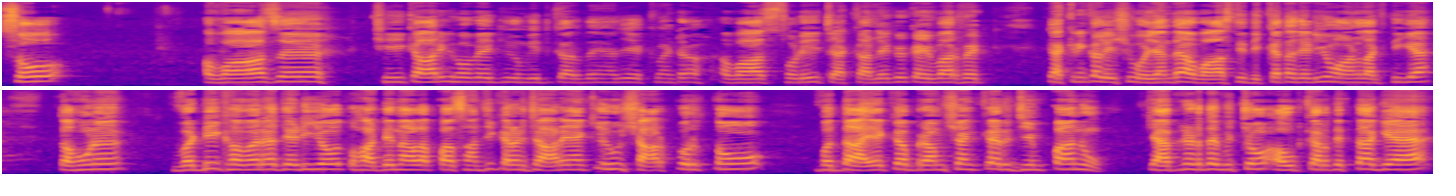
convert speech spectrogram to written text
ਸੋ ਆਵਾਜ਼ ਠੀਕ ਆ ਰਹੀ ਹੋਵੇਗੀ, ਉਮੀਦ ਕਰਦੇ ਹਾਂ ਜੀ। ਇੱਕ ਮਿੰਟ, ਆਵਾਜ਼ ਥੋੜੀ ਚੈੱਕ ਕਰ ਲਿਓ ਕਿਉਂਕਿ ਕਈ ਵਾਰ ਫਿਰ ਟੈਕਨੀਕਲ ਇਸ਼ੂ ਹੋ ਜਾਂਦਾ ਆਵਾਜ਼ ਦੀ ਦਿੱਕਤ ਹੈ ਜਿਹੜੀ, ਉਹ ਆਉਣ ਲੱਗਦੀ ਹੈ। ਤਾਂ ਹੁਣ ਵੱਡੀ ਖਬਰ ਹੈ ਜਿਹੜੀ ਉਹ ਤੁਹਾਡੇ ਨਾਲ ਆਪਾਂ ਸਾਂਝੀ ਕਰਨ ਜਾ ਰਹੇ ਹਾਂ ਕਿ ਹੁਸ਼ਿਆਰਪੁਰ ਤੋਂ ਵਿਧਾਇਕ ਬ੍ਰਹਮ ਸ਼ੰਕਰ ਜਿੰਪਾ ਨੂੰ ਕੈਬਨਿਟ ਦੇ ਵਿੱਚੋਂ ਆਊਟ ਕਰ ਦਿੱਤਾ ਗਿਆ ਹੈ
